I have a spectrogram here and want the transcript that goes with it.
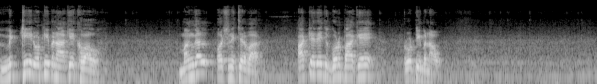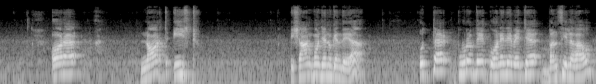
ਮਿੱਠੀ ਰੋਟੀ ਬਣਾ ਕੇ ਖਵਾਓ। ਮੰਗਲ ਔਰ ਸ਼ਨੀਚਰਵਾਰ ਆਟੇ ਦੇ ਵਿੱਚ ਗੁੜ ਪਾ ਕੇ ਰੋਟੀ ਬਣਾਓ। ਔਰ ਨਾਰਥ ਈਸਟ ਈਸ਼ਾਨ ਕੋਣ ਨੂੰ ਕਹਿੰਦੇ ਆ? ਉੱਤਰ ਪੂਰਬ ਦੇ ਕੋਨੇ ਦੇ ਵਿੱਚ ਬੰਸੀ ਲਗਾਓ,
